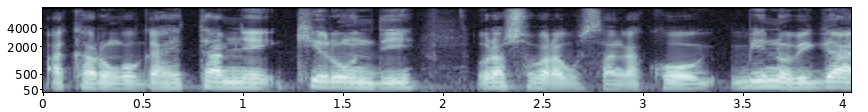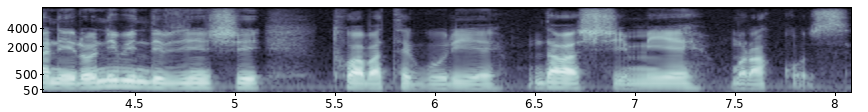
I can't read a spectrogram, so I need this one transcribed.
akarongo gahetamye kirundi. Urashobora gusanga ko bino biganiro n'ibindi byinshi twabateguriye. Ndabashimiye murakoze.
